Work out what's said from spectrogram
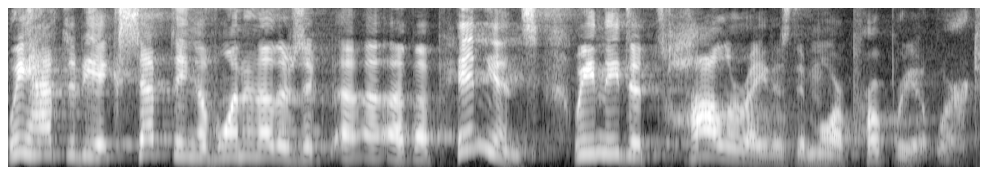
We have to be accepting of one another's uh, uh, of opinions. We need to tolerate, is the more appropriate word.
